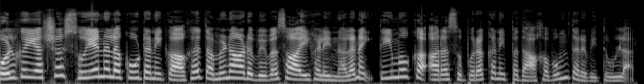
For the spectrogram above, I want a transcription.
கொள்கையற்ற சுயநல கூட்டணிக்காக தமிழ்நாடு விவசாயிகளின் நலனை திமுக அரசு புறக்கணிப்பதாகவும் தெரிவித்துள்ளார்.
